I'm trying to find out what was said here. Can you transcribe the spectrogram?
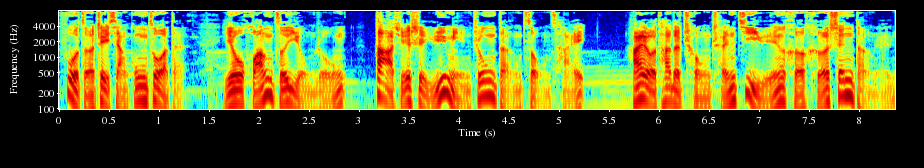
负责这项工作的有皇子永荣、大学士于敏中等总裁，还有他的宠臣纪云和和珅等人。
